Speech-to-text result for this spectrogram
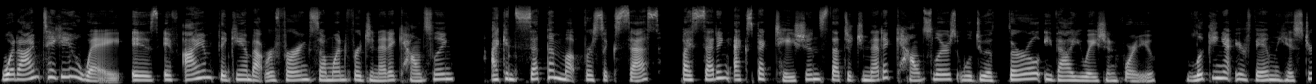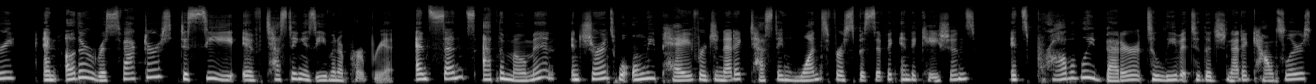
What I'm taking away is if I am thinking about referring someone for genetic counseling, I can set them up for success by setting expectations that the genetic counselors will do a thorough evaluation for you, looking at your family history and other risk factors to see if testing is even appropriate. And since at the moment, insurance will only pay for genetic testing once for specific indications, it's probably better to leave it to the genetic counselors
